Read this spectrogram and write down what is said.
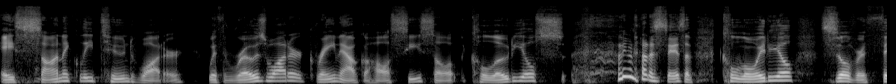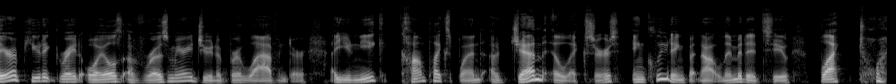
a sonically tuned water with rosewater, grain alcohol, sea salt, colloidal, I don't even know how to say this stuff, colloidal silver, therapeutic grade oils of rosemary, juniper, lavender, a unique complex blend of gem elixirs, including but not limited to black tor-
